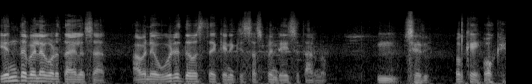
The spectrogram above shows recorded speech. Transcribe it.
എന്ത് വില കൊടുത്തായാലും സാർ അവനെ ഒരു ദിവസത്തേക്ക് എനിക്ക് സസ്പെൻഡ് ചെയ്ത് തരണം. ശരി. ഓക്കെ. ഓക്കെ.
